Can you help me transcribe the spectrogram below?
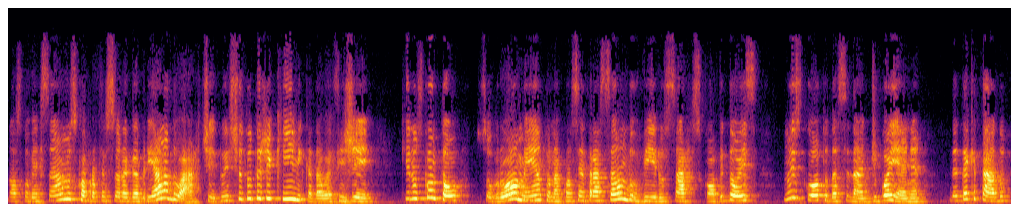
Nós conversamos com a professora Gabriela Duarte, do Instituto de Química da UFG que nos contou sobre o aumento na concentração do vírus SARS-CoV-2 no esgoto da cidade de Goiânia, detectado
